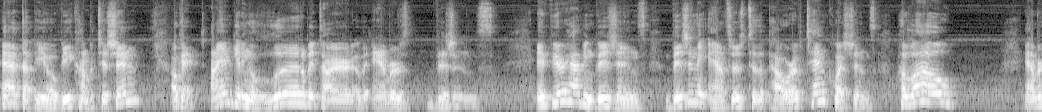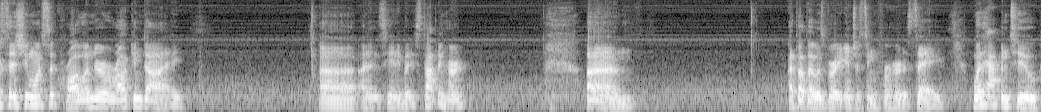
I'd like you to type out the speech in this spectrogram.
At the POV competition, okay, I am getting a little bit tired of Amber's visions. If you're having visions, vision the answers to the power of 10 questions. Hello? Amber says she wants to crawl under a rock and die. Uh, I didn't see anybody stopping her. Um, I thought that was very interesting for her to say. What happened to,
